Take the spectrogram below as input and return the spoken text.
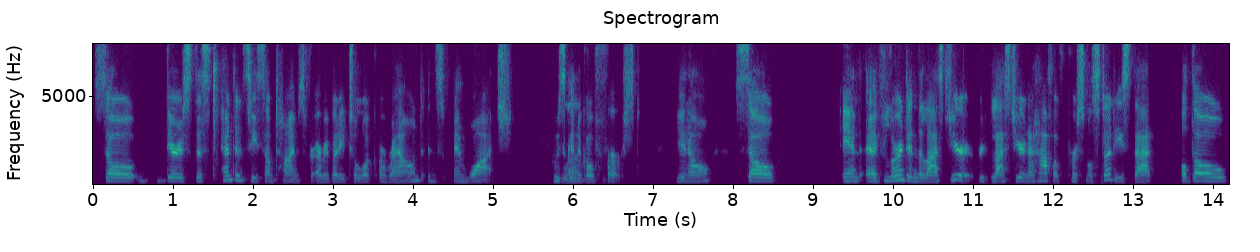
So there's this tendency sometimes for everybody to look around and, and watch who's wow. going to go first you know so and i've learned in the last year last year and a half of personal studies that although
